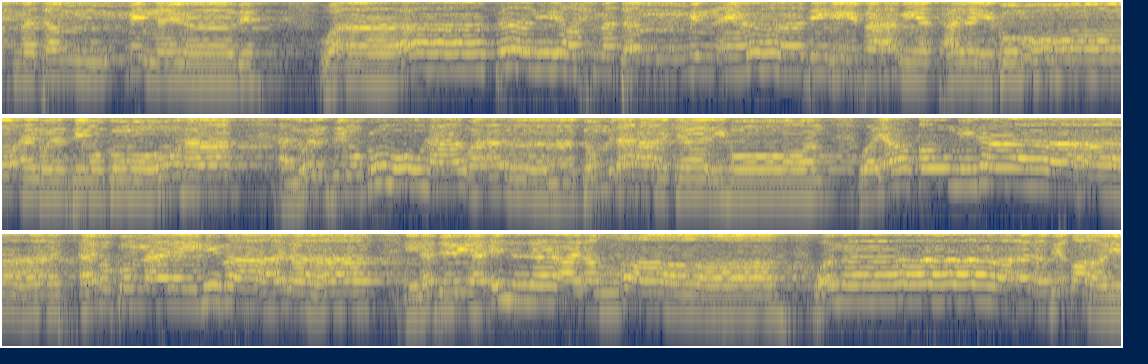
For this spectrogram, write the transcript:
رحمة من عنده. وآتاني رحمة من عنده فعميت عليكم أنلزمكموها أنلزمكموها وأنتم لها كارهون. ويا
